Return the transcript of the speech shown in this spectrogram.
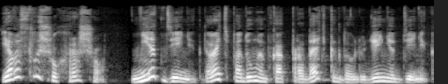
Я вас слышу хорошо. Нет денег. Давайте подумаем, как продать, когда у людей нет денег.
